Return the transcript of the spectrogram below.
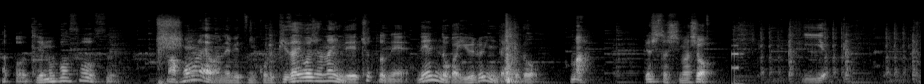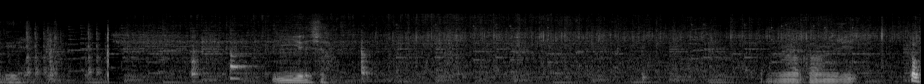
あとジェノバソース。まあ本来はね、別にこれピザ用じゃないんで、ちょっとね、粘度が緩いんだけど、まあ、よしとしましょう。いいよ。よいしょ。こんな感じと。は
